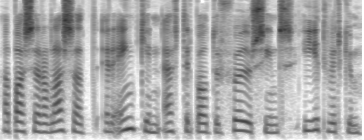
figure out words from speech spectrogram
að Bashar al-Assad er engin eftirbátur föður síns í yllvirkjum.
